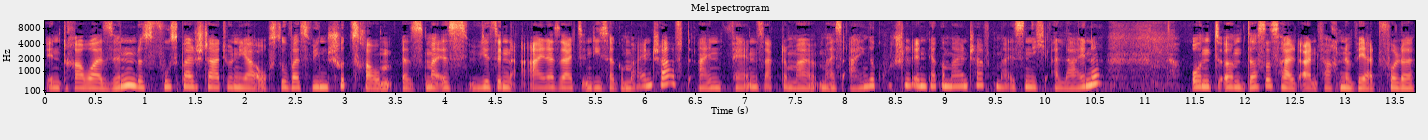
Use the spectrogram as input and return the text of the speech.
in Trauer sind, das Fußballstadion ja auch sowas wie ein Schutzraum ist. Man ist, wir sind einerseits in dieser Gemeinschaft. Ein Fan sagte mal, man ist eingekuschelt in der Gemeinschaft, man ist nicht alleine. Und ähm, das ist halt einfach eine wertvolle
